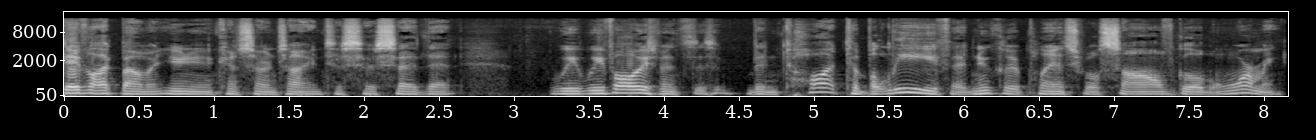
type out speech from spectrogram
Dave Lochbaum at Union Concerned Scientists has said that we, we've always been, been taught to believe that nuclear plants will solve global warming.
